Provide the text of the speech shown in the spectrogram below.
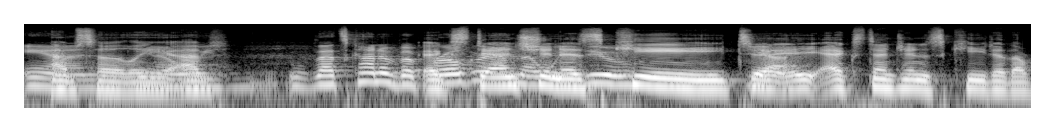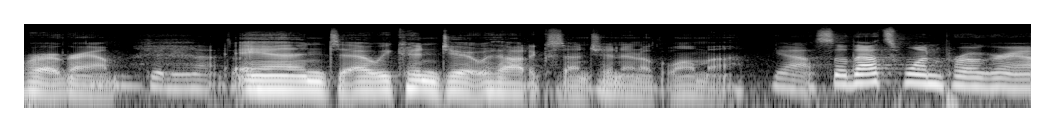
And Absolutely, you know, we- that's kind of a program Extension is do- key to Yeah. extension is key to the program. Getting that done. And uh, we couldn't do it without extension in Oklahoma. Yeah, so that's one program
